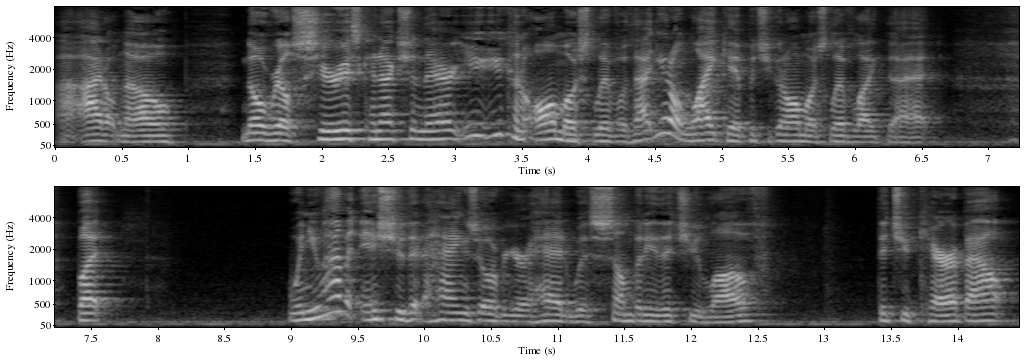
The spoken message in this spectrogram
I don't know, no real serious connection there. You, you can almost live with that. You don't like it, but you can almost live like that. But when you have an issue that hangs over your head with somebody that you love, that you care about,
